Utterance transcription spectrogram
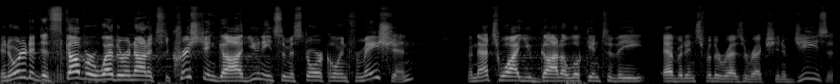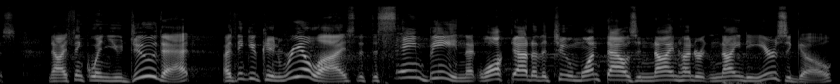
In order to discover whether or not it's the Christian God, you need some historical information. And that's why you've got to look into the evidence for the resurrection of Jesus. Now, I think when you do that, I think you can realize that the same being that walked out of the tomb 1,990 years ago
